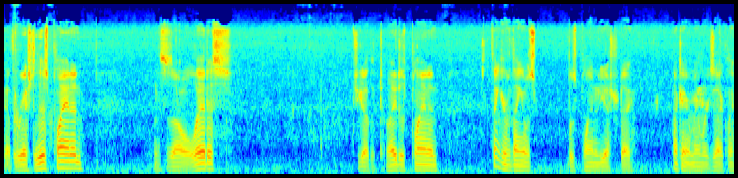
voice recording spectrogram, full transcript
Got the rest of this planted. This is all lettuce. She got the tomatoes planted. I think everything was was planted yesterday. I can't remember exactly.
